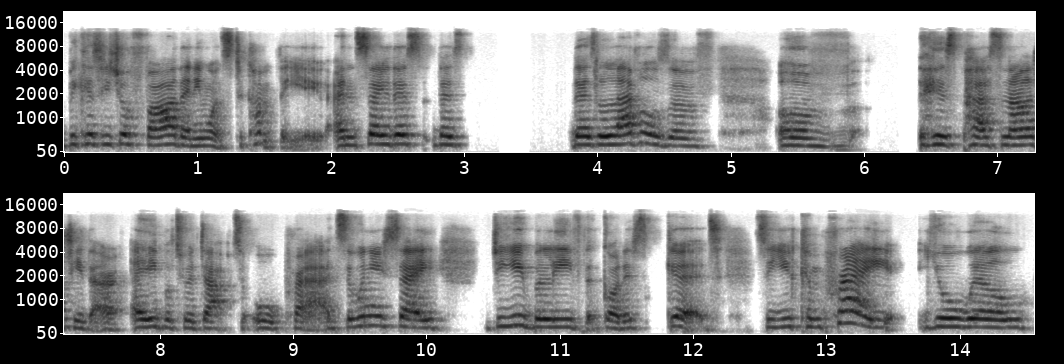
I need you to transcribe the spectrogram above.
because he's your father and he wants to comfort you and so there's there's there's levels of of his personality that are able to adapt to all prayer. And so when you say, Do you believe that God is good? So you can pray, Your will,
